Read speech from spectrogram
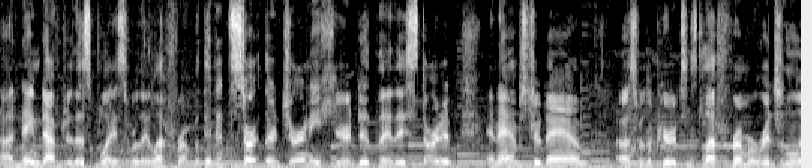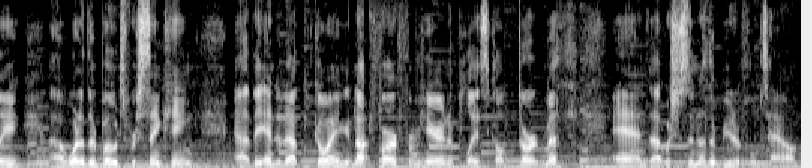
uh, named after this place where they left from. But they didn't start their journey here, did they? They started in Amsterdam, uh, that's where the Puritans left from originally. Uh, one of their boats were sinking. Uh, they ended up going not far from here in a place called Dartmouth, and uh, which is another beautiful town.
